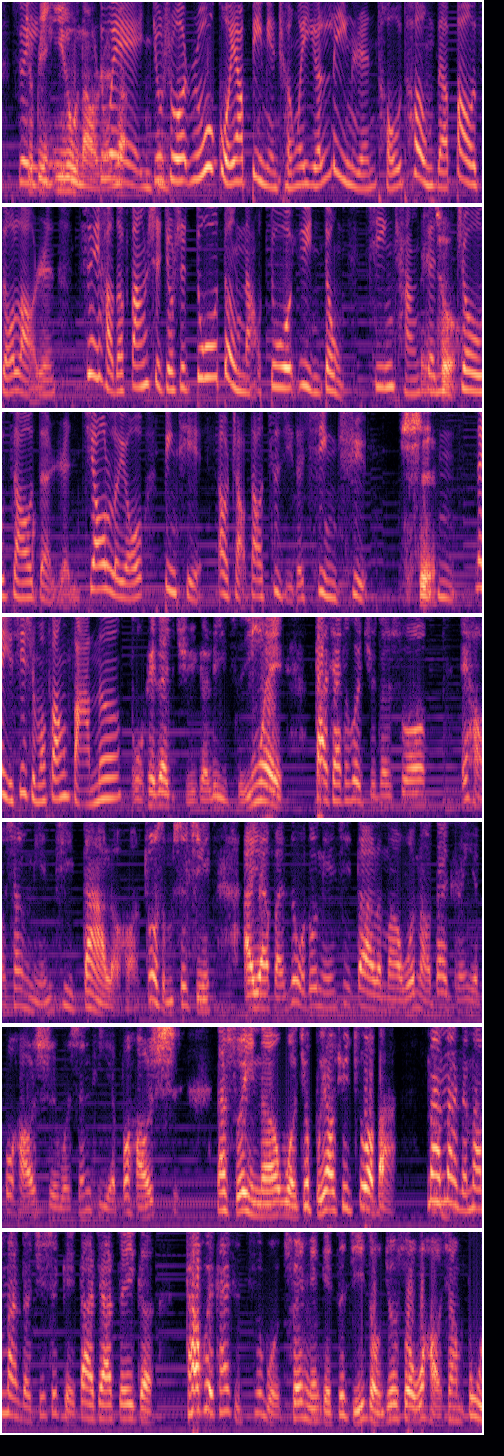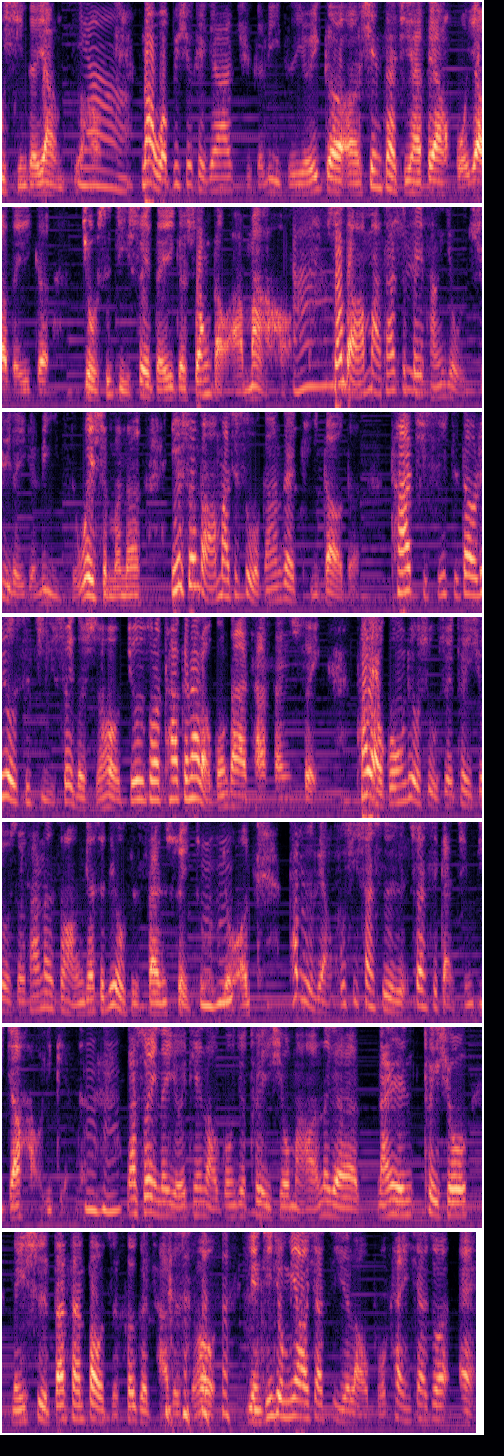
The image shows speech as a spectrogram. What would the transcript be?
所以就变易怒老人了。对，你就说，如果要避免成为一个令人头痛的暴走老人，最好的方式就是多动脑、多运动，经常跟周遭的人交流，并且要找到自己的兴趣。是，嗯，那有些什么方法呢？我可以再举一个例子，因为大家都会觉得说，哎，好像年纪大了哈，做什么事情，哎呀，反正我都年纪大了嘛，我脑袋可能也不好使，我身体也不好使，那所以呢，我就不要去做吧。慢慢的，慢慢的，其实给大家这一个，他会开始自我催眠，给自己一种就是说我好像不行的样子哈。那我必须可以给大家举个例子，有一个呃，现在其实还非常活跃的一个九十几岁的一个双岛阿嬷哈。双岛阿嬷她是非常有趣的一个例子，为什么呢？因为双岛阿嬷就是我刚刚在提到的。她其实一直到六十几岁的时候，就是说她跟她老公大概差三岁。她老公六十五岁退休的时候，她那时候好像应该是六十三岁左右。嗯、他们两夫妻算是算是感情比较好一点的。嗯哼。那所以呢，有一天老公就退休嘛，啊，那个男人退休没事翻翻报纸喝个茶的时候，眼睛就瞄一下自己的老婆，看一下说：“哎，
